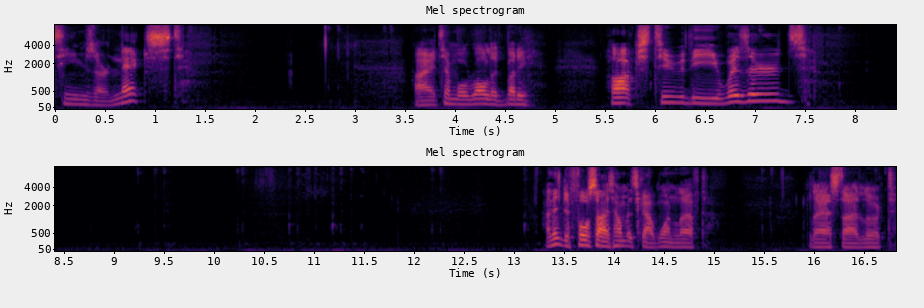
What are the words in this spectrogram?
teams are next. All right, Tim, we'll roll it, buddy. Hawks to the Wizards. I think the full-size helmet's got one left. Last I looked.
